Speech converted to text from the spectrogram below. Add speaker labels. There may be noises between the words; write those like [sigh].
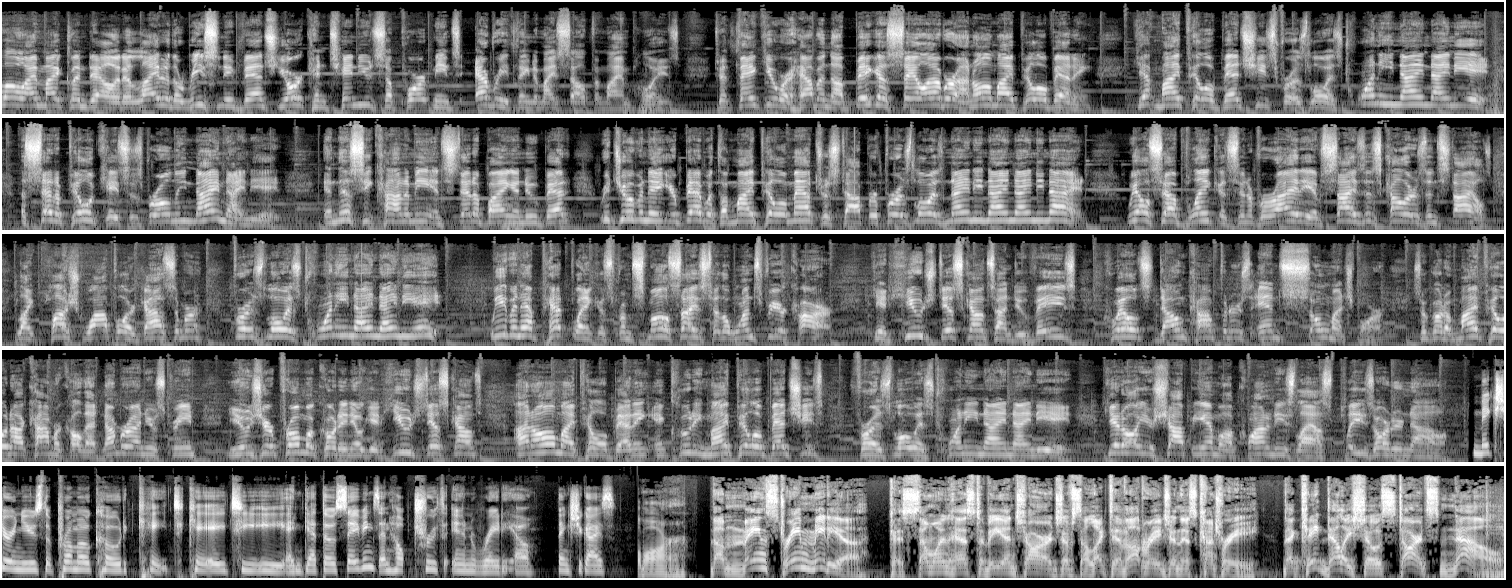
Speaker 1: Hello, I'm Mike Lindell, and in light of the recent events, your continued support means everything to myself and my employees. To thank you, we're having the biggest sale ever on all my pillow bedding. Get my pillow bed sheets for as low as $29.98. A set of pillowcases for only $9.98. In this economy, instead of buying a new bed, rejuvenate your bed with a My Pillow mattress topper for as low as $99.99. We also have blankets in a variety of sizes, colors, and styles, like plush, waffle, or gossamer, for as low as $29.98. We even have pet blankets from small size to the ones for your car. Get huge discounts on duvets, quilts, down comforters, and so much more. So go to mypillow.com or call that number on your screen. Use your promo code and you'll get huge discounts on all my pillow bedding, including my pillow bed sheets for as low as $29.98. Get all your shopping in while quantities last. Please order now.
Speaker 2: Make sure and use the promo code KATE, K A T E, and get those savings and help Truth in Radio. Thanks, you guys.
Speaker 3: Lamar.
Speaker 4: The mainstream media, because someone has to be in charge of selective outrage in this country. The Kate Dalley Show starts now.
